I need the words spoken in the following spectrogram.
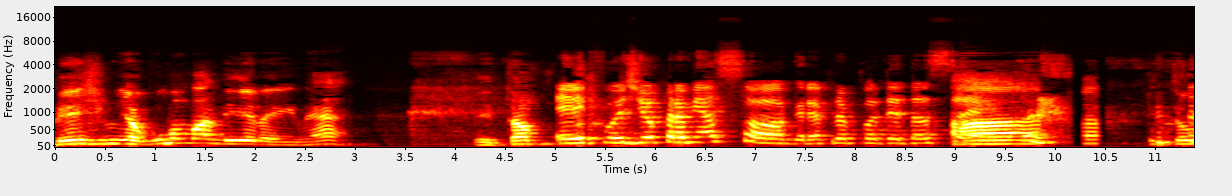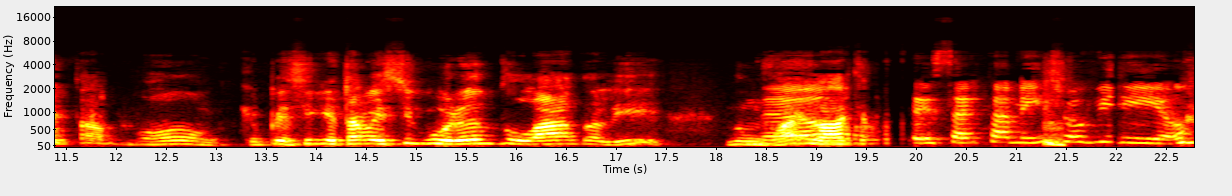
beijo em alguma maneira aí, né? Então, Ele fugiu pra minha sogra pra poder certo. ah, então tá bom. Eu pensei que eu tava segurando o lado ali. Não vai nada. Vocês certamente ouviriam.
